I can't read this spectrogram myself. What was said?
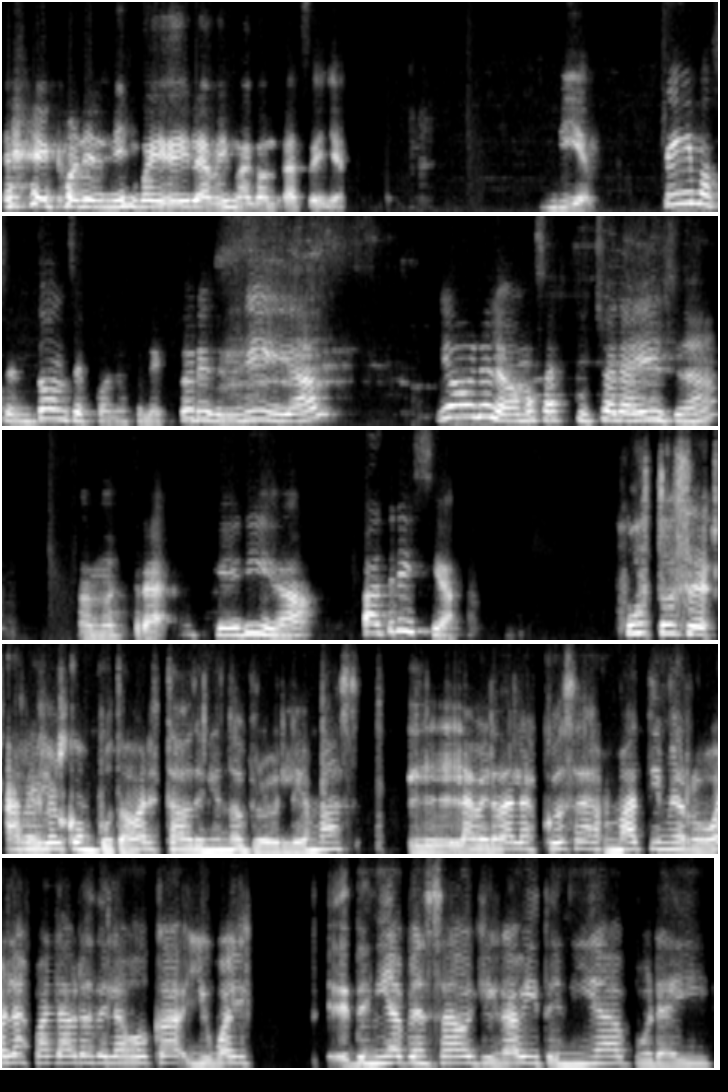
con el mismo ID y la misma contraseña. Bien, seguimos entonces con los lectores del día y ahora la vamos a escuchar a ella, a nuestra querida Patricia. Justo se arregló el computador, estaba teniendo problemas la verdad las cosas, Mati me robó las palabras de la boca, y igual eh, tenía pensado que Gaby tenía por ahí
